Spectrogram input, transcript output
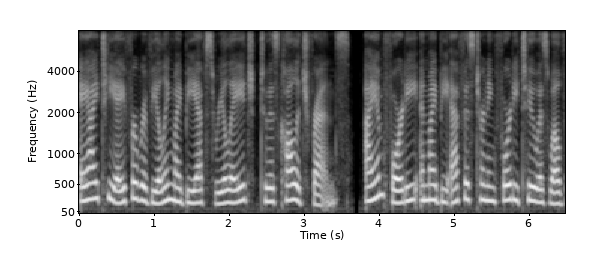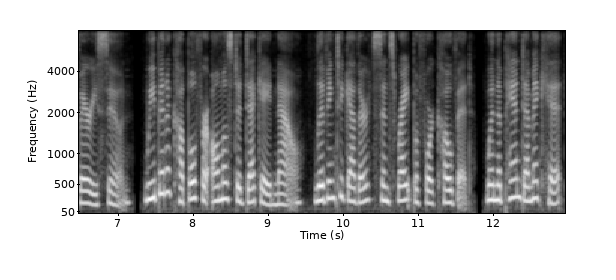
AITA for revealing my BF's real age to his college friends. I am 40 and my BF is turning 42 as well very soon. We've been a couple for almost a decade now, living together since right before COVID. When the pandemic hit,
